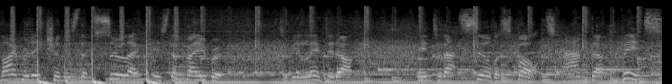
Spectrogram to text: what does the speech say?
my prediction is that Sulek is the favourite to be lifted up into that silver spot. And uh, Witz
